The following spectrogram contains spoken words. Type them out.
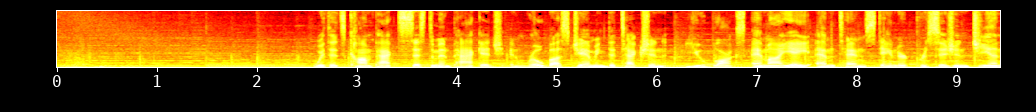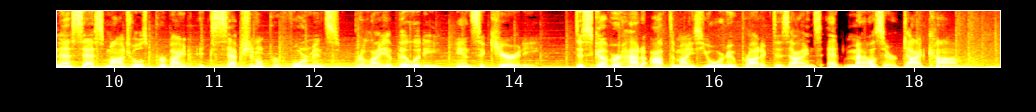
With its compact system in package and robust jamming detection, u-blox MIA M10 standard precision GNSS modules provide exceptional performance, reliability, and security. Discover how to optimize your new product designs at Mouser.com.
